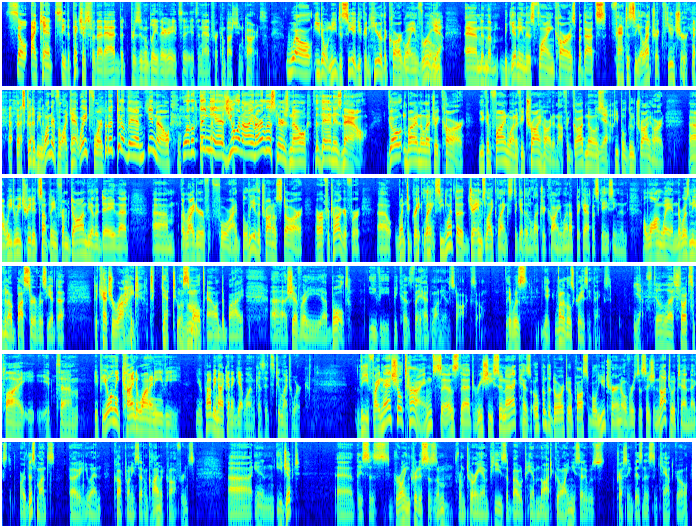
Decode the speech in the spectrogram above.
So I can't see the pictures for that ad, but presumably there it's a, it's an ad for combustion cars. Well, you don't need to see it. You can hear the car going vroom. Yeah. And in the beginning, there's flying cars, but that's fantasy electric future. that's going to be wonderful. I can't wait for it. But until then, you know, well, the thing is, you and I and our listeners know the then is now. Go out and buy an electric car. You can find one if you try hard enough. And God knows Yeah. people do try hard. Uh, we retweeted something from Dawn the other day that um, a writer for, I believe, the Toronto Star, or a photographer, uh, went to great lengths. He went to James like lengths to get an electric car. He went up to Kapuskasing and a long way, and there wasn't even a bus service. He had to to catch a ride to get to a small town to buy uh, a Chevrolet uh, Bolt EV because they had one in stock. So it was yeah, one of those crazy things. Yeah, still a short supply. It um, if you only kind of want an EV, you're probably not going to get one because it's too much work. The Financial Times says that Rishi Sunak has opened the door to a possible U-turn over his decision not to attend next or this month's uh, UN COP27 climate conference uh, in Egypt. Uh, this is growing criticism from Tory MPs about him not going. He said it was pressing business and can't go.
